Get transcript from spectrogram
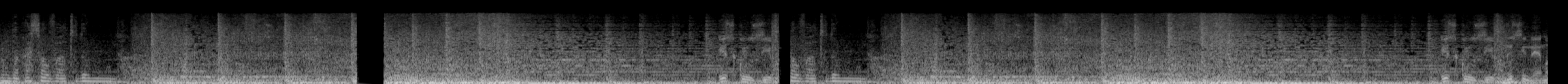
Não dá pra salvar todo mundo. Exclusivo. Salvar todo mundo. Exclusivo no cinema.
